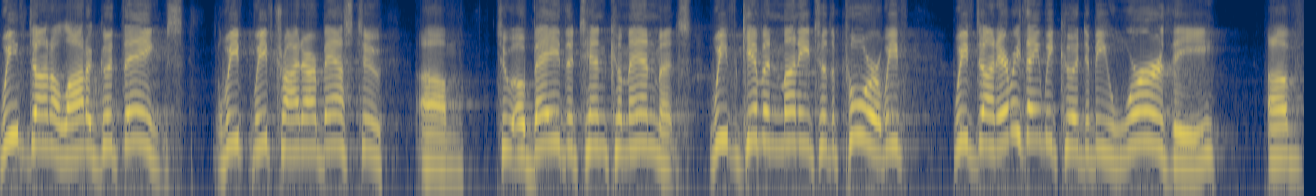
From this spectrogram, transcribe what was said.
we've done a lot of good things. We've, we've tried our best to, um, to obey the Ten Commandments. We've given money to the poor. We've, we've done everything we could to be worthy of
